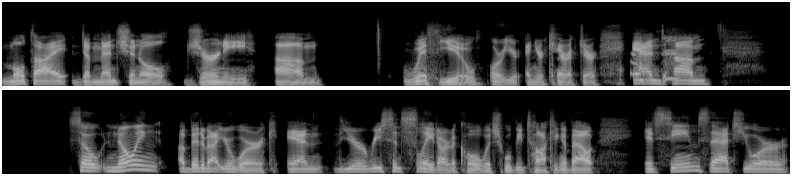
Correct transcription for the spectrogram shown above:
multi-dimensional journey um, with you or your and your character, and um, so, knowing a bit about your work and your recent Slate article, which we'll be talking about, it seems that your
